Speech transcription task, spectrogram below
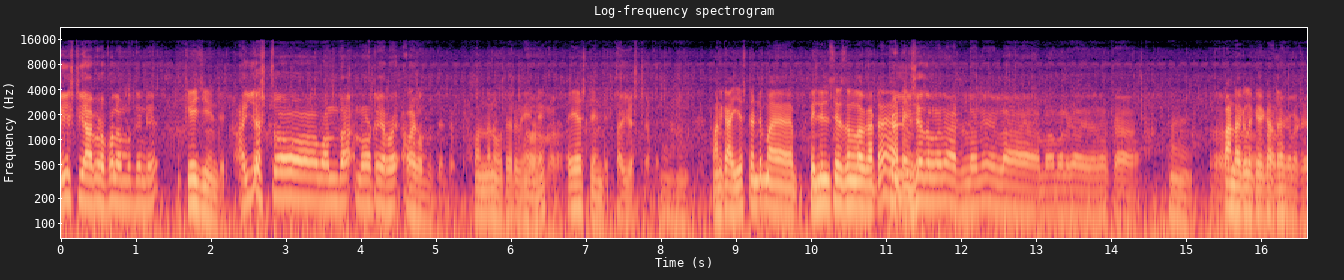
లీస్ట్ యాభై రూపాయలు అమ్ముద్దండి కేజీ అండి హయ్యెస్ట్ వంద నూట ఇరవై అలాగ అమ్ముద్దండి వంద నూట ఇరవై అండి అవును. హైయెస్ట్ అండి హయ్యెస్ట్ అండి ఆహా. మనకి హైయెస్ట్ అంటే మా పెళ్ళిళ్ళ సీజన్లో గట పెళ్ళి సీజన్లోనే వాటిలోనే ఇలా మామూలుగా ఒక పండగలకే గట పండగలకి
